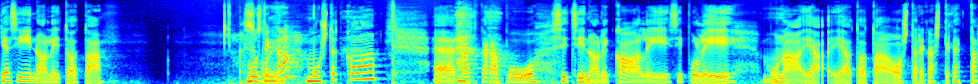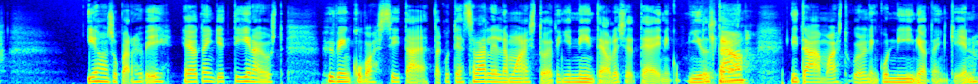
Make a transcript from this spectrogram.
Ja siinä oli tota, Mustekala? Mustekalaa, äh, katkarapuu, sitten siinä oli kaalia, sipulia, munaa ja, ja tota, osterikastiketta. Ihan superhyviä. Ja jotenkin Tiina just hyvin kuvasi sitä, että kun tiedät, välillä maistuu jotenkin niin teolliselta ja ei niin kuin miltään, Joo. niin tämä maistui kyllä niin, kuin niin jotenkin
